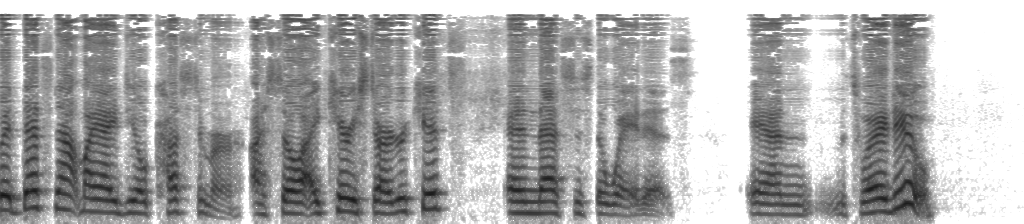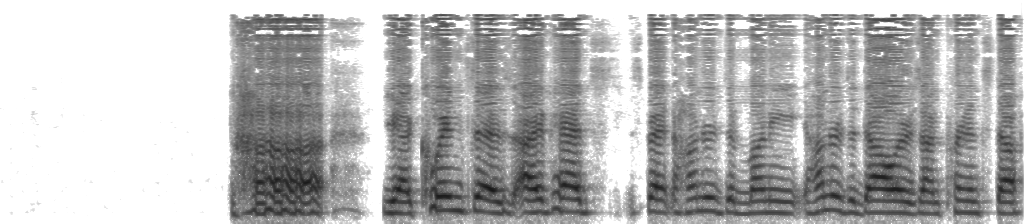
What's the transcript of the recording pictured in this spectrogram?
but that's not my ideal customer. So I carry starter kits and that's just the way it is. And that's what I do. yeah, Quinn says, I've had spent hundreds of money, hundreds of dollars on printed stuff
